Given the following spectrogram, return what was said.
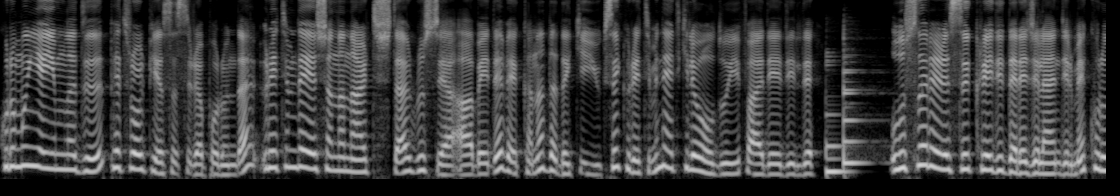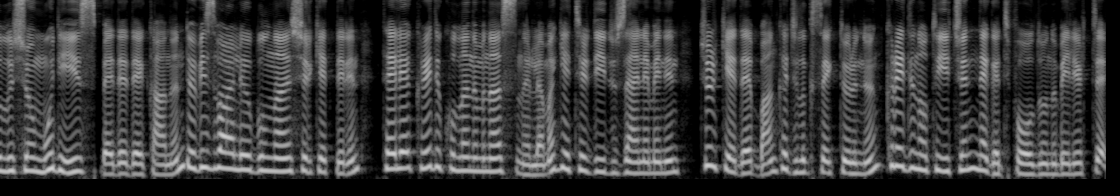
Kurumun yayımladığı petrol piyasası raporunda üretimde yaşanan artışta Rusya, ABD ve Kanada'daki yüksek üretimin etkili olduğu ifade edildi. Uluslararası Kredi Derecelendirme Kuruluşu Moody's, BDDK'nın döviz varlığı bulunan şirketlerin TL kredi kullanımına sınırlama getirdiği düzenlemenin Türkiye'de bankacılık sektörünün kredi notu için negatif olduğunu belirtti.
